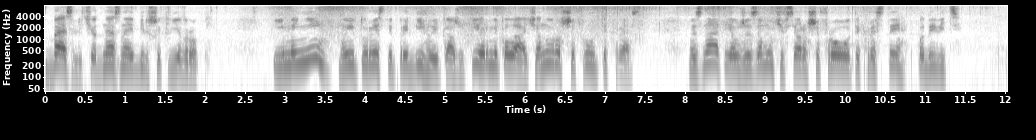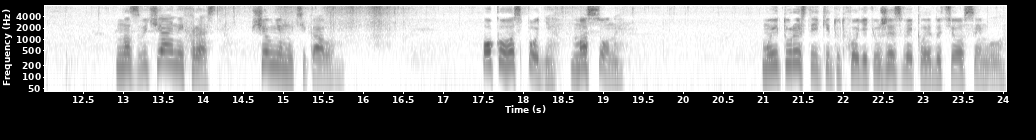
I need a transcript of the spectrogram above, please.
Безліч, одне з найбільших в Європі. І мені мої туристи прибігли і кажуть: Ігор Миколаївич, а ну розшифруйте хрест. Ви знаєте, я вже замучився розшифровувати хрести. Подивіться. Надзвичайний хрест. Що в ньому цікавого? Око Господнє, масони. Мої туристи, які тут ходять, вже звикли до цього символу.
